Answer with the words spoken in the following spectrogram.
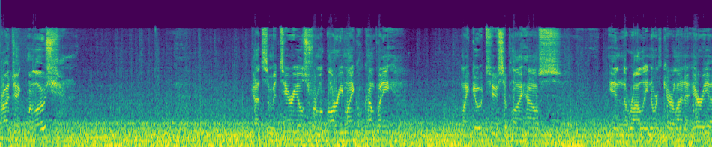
Project Milos. Got some materials from R.E. Michel Company, my go to supply house in the Raleigh, North Carolina area.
